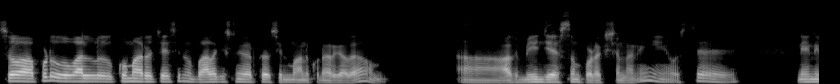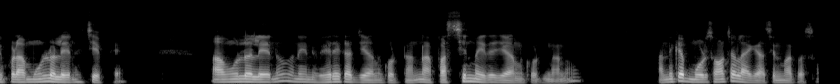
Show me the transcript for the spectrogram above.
సో, అప్పుడు వాళ్ళు కుమార్ వచ్చేసి "నువ్వు బాలకృష్ణ గారితో సినిమా అనుకున్నారు కదా! అది మేము చేస్తాం ప్రొడక్షన్" అని వస్తే నేను ఇప్పుడు ఆ మూడ్‌లో లేనని చెప్పా. ఆ మూడ్‌లో లేను. నేను వేరే కథ చేయాలనుకుంటున్నాను. నా ఫస్ట్ సినిమా ఇదే చేయాలనుకుంటున్నాను. అందుకే 3 సంవత్సరాలు ఆగా ఆ సినిమా కోసం.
